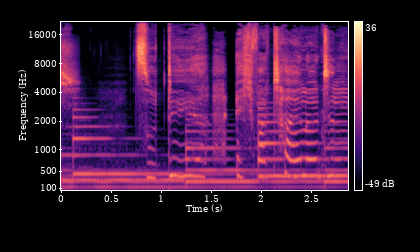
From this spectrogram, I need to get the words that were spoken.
zu dir. Ich verteile heute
